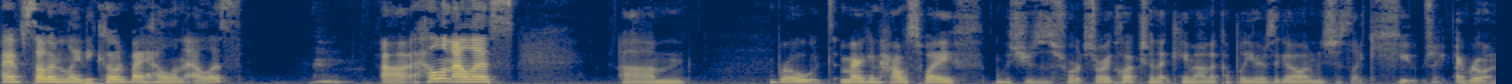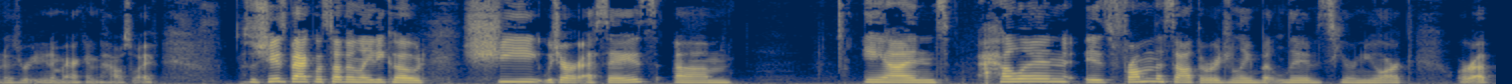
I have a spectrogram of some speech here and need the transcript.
I have Southern Lady Code by Helen Ellis. Uh, Helen Ellis um, wrote American Housewife, which is a short story collection that came out a couple years ago and was just like huge. Like everyone was reading American Housewife. So she is back with Southern Lady Code. She, which are essays, um, and Helen is from the South originally, but lives here in New York or up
